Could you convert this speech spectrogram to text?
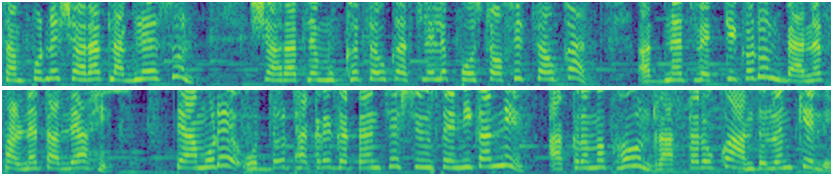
संपूर्ण शहरात लागले असून शहरातल्या मुख्य चौक असलेल्या पोस्ट ऑफिस चौकात अज्ञात व्यक्तीकडून बॅनर फाळण्यात आले आहे. त्यामुळे उद्धव ठाकरे गटांच्या शिवसैनिकांनी आक्रमक होऊन रास्ता रोको आंदोलन केले.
